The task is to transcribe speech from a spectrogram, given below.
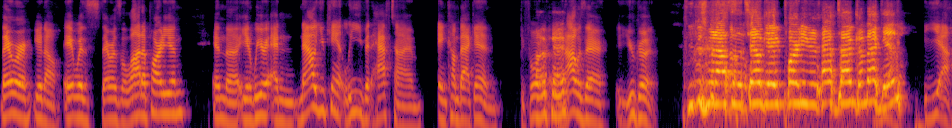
There were, you know, it was, there was a lot of partying in the, you know, we were, and now you can't leave at halftime and come back in. Before Okay. I was there, you could. You just went out to the tailgate, partied at halftime, come back in. Yeah,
